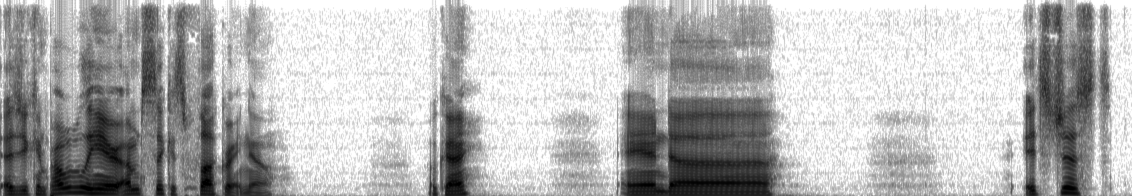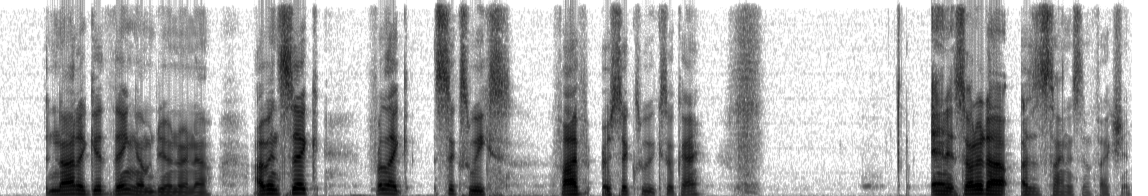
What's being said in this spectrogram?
As you can probably hear, I'm sick as fuck right now. Okay? And, uh, it's just not a good thing I'm doing right now. I've been sick for like six weeks. Five or six weeks, okay? And it started out as a sinus infection.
